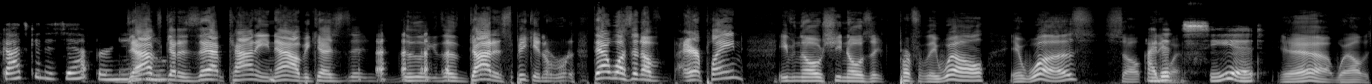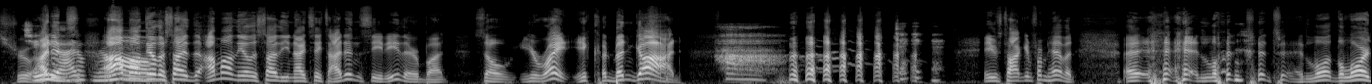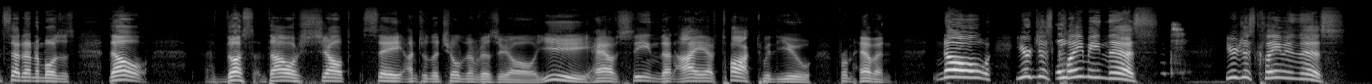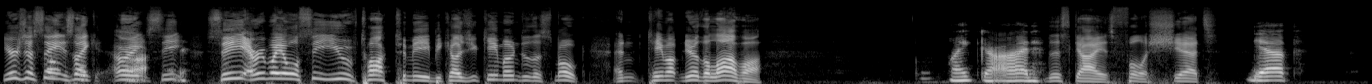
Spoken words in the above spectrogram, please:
God's going to zap her now. God's gonna zap Connie now because the, the, the God is speaking. That wasn't a airplane, even though she knows it perfectly well. It was. So I anyway. didn't see it. Yeah, well, it's true. Gee, I didn't. I don't know. I'm on the other side. Of the, I'm on the other side of the United States. I didn't see it either. But so you're right. It could have been God. He was talking from heaven. Uh, and, Lord, and Lord, the Lord said unto Moses, Thou, thus thou shalt say unto the children of Israel, Ye have seen that I have talked with you from heaven. No, you're just claiming this. You're just claiming this. You're just saying it's like, all right, see, see, everybody will see you've talked to me because you came under the smoke and came up near the lava. My God. This guy is full of shit. Yep.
